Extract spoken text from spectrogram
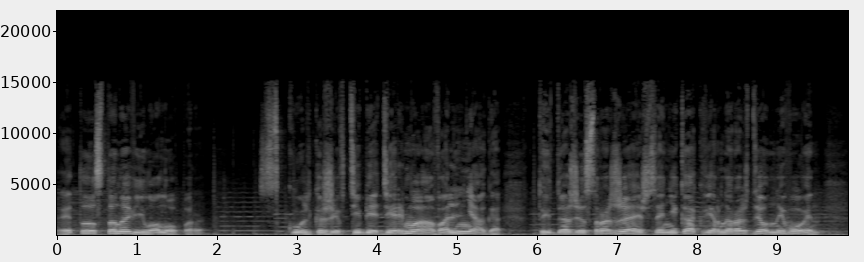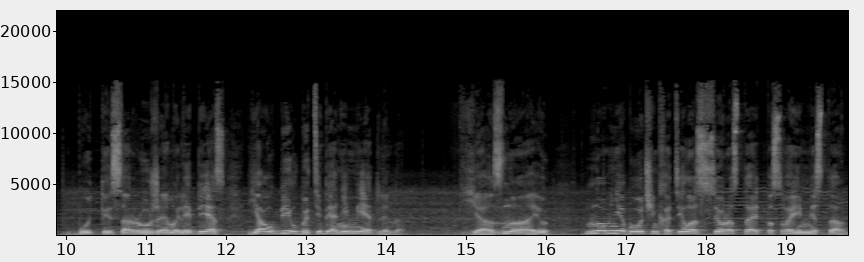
Это остановило лопара. «Сколько же в тебе дерьма, вольняга! Ты даже сражаешься не как вернорожденный воин. Будь ты с оружием или без, я убил бы тебя немедленно». «Я знаю, но мне бы очень хотелось все расставить по своим местам.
